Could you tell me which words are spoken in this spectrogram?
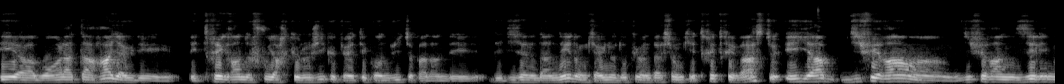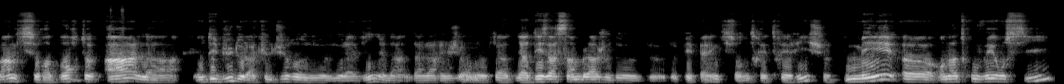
Et bon, à la Tara, il y a eu des, des, très grandes fouilles archéologiques qui ont été conduites pendant des, des dizaines d'années, donc il y a une documentation qui est très très vaste, et il y a différents, différents éléments qui se rapportent à la, au début de la culture de, la vigne dans, la région. Donc il y, a, des assemblages de, pépins qui sont très très riches, mais euh, on a trouvé aussi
